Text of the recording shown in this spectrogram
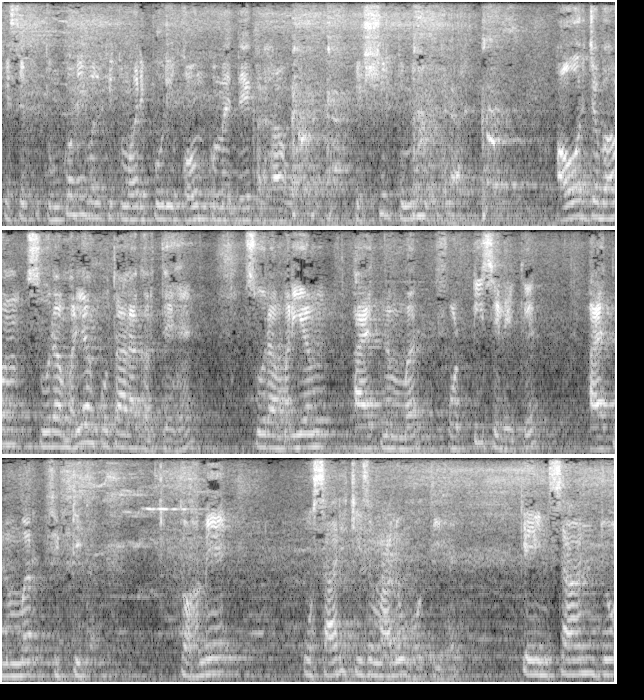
کہ صرف تم کو نہیں بلکہ تمہاری پوری قوم کو میں دیکھ رہا ہوں کہ شرک میں مبتلا ہے۔ اور جب ہم سورہ مریم کو اتارا کرتے ہیں، سورہ مریم آیت نمبر فورٹی سے لے کے آیت نمبر ففٹی تک، تو ہمیں وہ ساری چیزیں معلوم ہوتی ہیں کہ انسان جو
